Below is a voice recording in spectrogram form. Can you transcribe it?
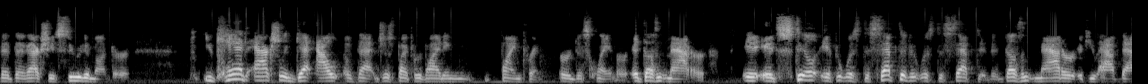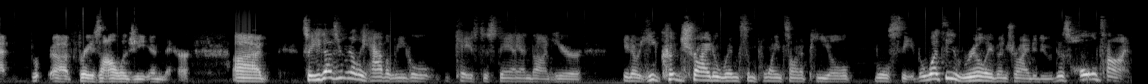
that they've actually sued him under, you can't actually get out of that just by providing fine print or disclaimer. It doesn't matter. It, it's still, if it was deceptive, it was deceptive. It doesn't matter if you have that uh, phraseology in there. So he doesn't really have a legal case to stand on here. You know, he could try to win some points on appeal. We'll see. But what's he really been trying to do this whole time?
